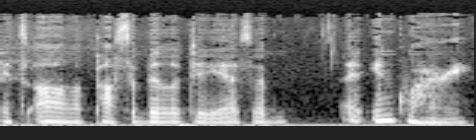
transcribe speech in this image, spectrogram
it's all a possibility as a, an inquiry.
